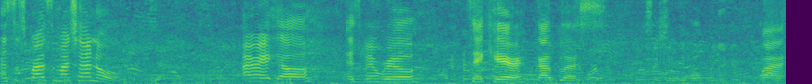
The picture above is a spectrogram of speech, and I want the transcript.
and subscribe to my channel. All right y'all. It's been real. Take care. God bless. Bye.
